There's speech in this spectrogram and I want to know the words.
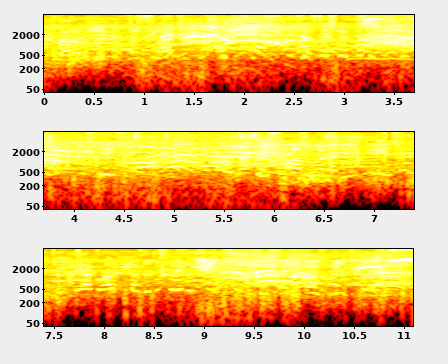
O Guarani, 17, aí 17 deve ter feito um contrato com 3 e 4. Já Nasceu esse valor ali. Isso. Aí agora que tá dando os 3 anos. 17 até os 20, por exemplo.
